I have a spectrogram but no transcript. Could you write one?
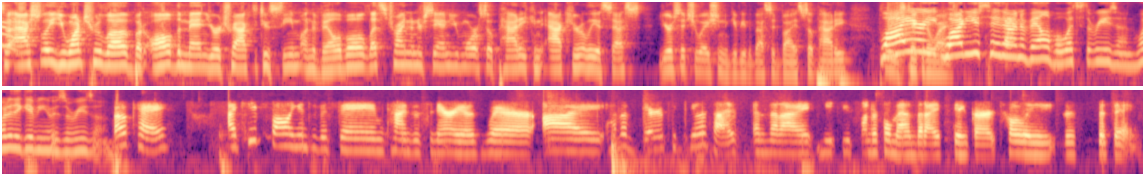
so Ashley, you want true love, but all the men you're attracted to seem unavailable. Let's try and understand you more, so Patti can accurately assess your situation and give you the best advice. So, Patti, please why take are it you, away. why do you say they're unavailable? What's the reason? What are they giving you as a reason? Okay. I keep falling into the same kinds of scenarios where I have a very particular type, and then I meet these wonderful men that I think are totally the, the thing,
